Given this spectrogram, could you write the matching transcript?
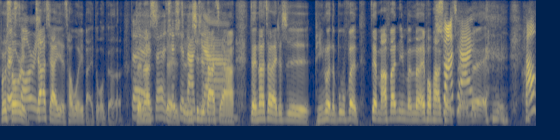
First Story，Story 加起来也超过一百多个了。对那所以很对谢谢大这是谢谢大家家。对，那再来就是评论的部分，再麻烦你们了 Apple Podcast。刷起来对，好，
